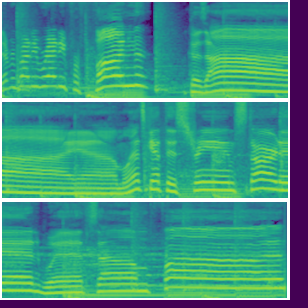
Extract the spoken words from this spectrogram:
Is everybody ready for fun? Because I am. Let's get this stream started with some fun.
